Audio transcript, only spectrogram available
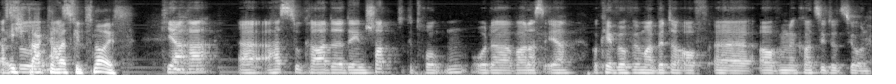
Hast ich du- fragte, was du- gibt's Neues? Chiara, äh, hast du gerade den Shot getrunken oder war das eher, okay, würfel mal bitte auf, äh, auf eine Konstitution.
